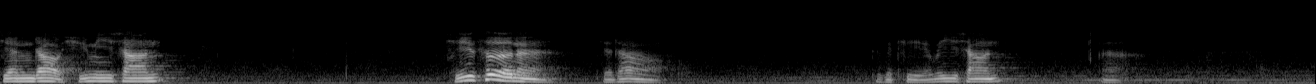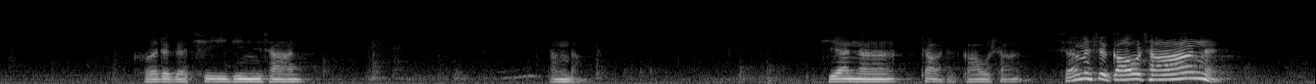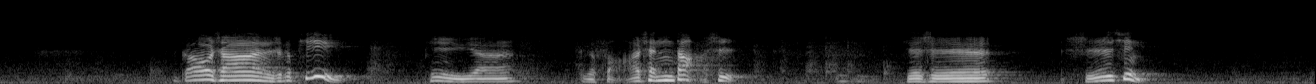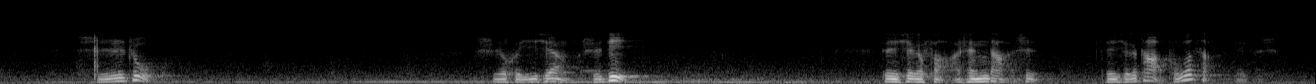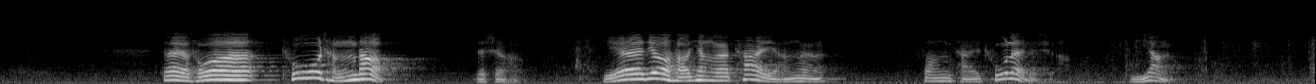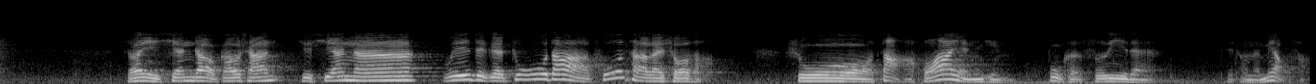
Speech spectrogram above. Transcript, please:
先照须弥山，其次呢，就照这个铁围山，啊，和这个七金山。等等，先呢，照着高山。什么是高山呢？高山是个譬喻，譬喻啊，这个法身大事，就是实信、实住、实回向、实地。这些个法身大士，这些个大菩萨，也就是在佛出成道的时候，也就好像啊太阳啊方才出来的时候一样。所以先照高山，就先呢为这个诸大菩萨来说法，说《大华严经》不可思议的。这种的妙法，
